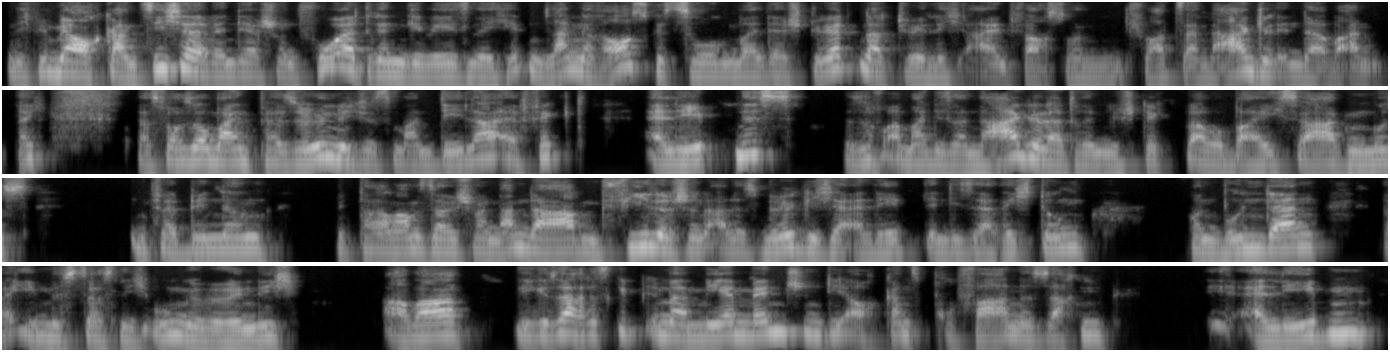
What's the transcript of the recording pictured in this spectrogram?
Und ich bin mir auch ganz sicher, wenn der schon vorher drin gewesen wäre, ich hätte ihn lange rausgezogen, weil der stört natürlich einfach so ein schwarzer Nagel in der Wand. Nicht? Das war so mein persönliches Mandela-Effekt-Erlebnis, dass auf einmal dieser Nagel da drin gesteckt war, wobei ich sagen muss, in Verbindung mit Paramamsa durcheinander haben viele schon alles Mögliche erlebt in dieser Richtung von Wundern. Bei ihm ist das nicht ungewöhnlich. Aber wie gesagt, es gibt immer mehr Menschen, die auch ganz profane Sachen erleben,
